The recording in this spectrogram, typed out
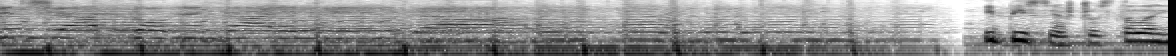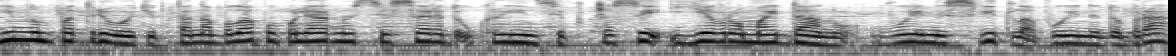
І час добігає кінця. І пісня, що стала гімном патріотів та набула популярності серед українців в часи Євромайдану Воїни світла, воїни добра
